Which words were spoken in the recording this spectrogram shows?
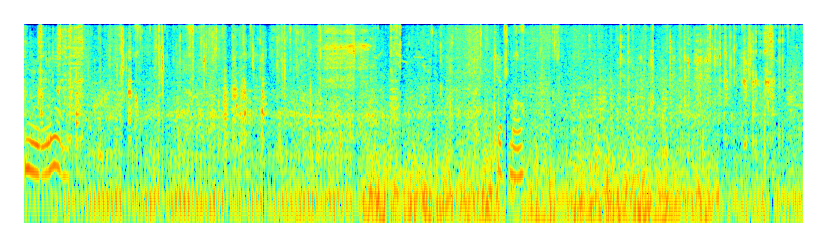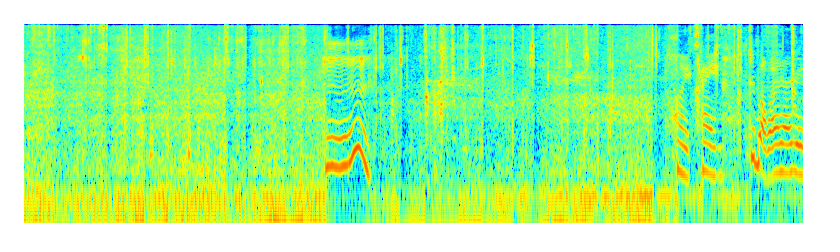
หืมเจ็บมั้งหืม หอยแครงที่บอกว่าอะไรดี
